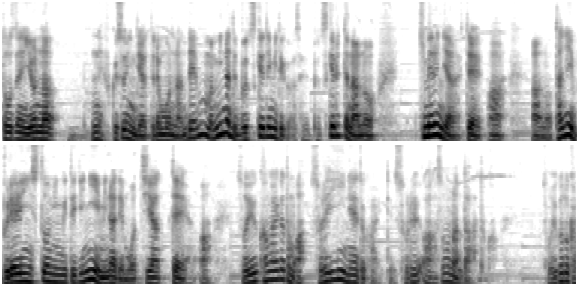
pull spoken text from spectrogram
当然いろんな、ね、複数人でやってるもんなんで、まあ、みんなでぶつけてみてください。ぶつけるっていうのはあの決めるんじゃなくてああの単にブレインストーミング的にみんなで持ち合ってあそういう考え方もあそれいいねとか言ってそれあそうなんだとかそういうこと考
